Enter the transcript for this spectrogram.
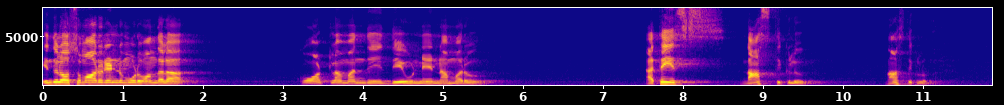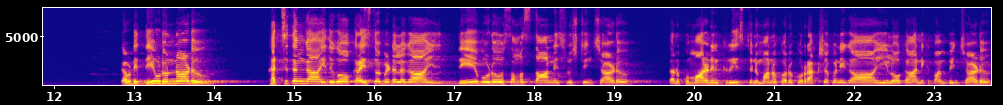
ఇందులో సుమారు రెండు మూడు వందల కోట్ల మంది దేవుణ్ణే నమ్మరు. అథయిస్ నాస్తికులు నాస్తికులు ఉన్నారు కాబట్టి దేవుడు ఉన్నాడు ఖచ్చితంగా ఇదిగో క్రైస్తవ బిడ్డలుగా దేవుడు సమస్తాన్ని సృష్టించాడు. తన కుమారుడిని క్రీస్తుని మన కొరకు రక్షకునిగా ఈ లోకానికి పంపించాడు.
